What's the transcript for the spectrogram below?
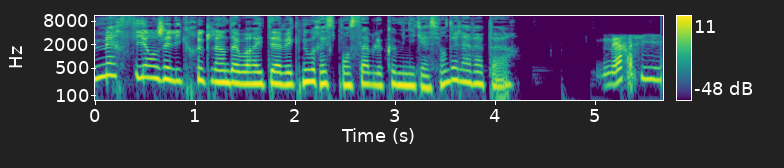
Merci Angélique Ruclin d'avoir été avec nous, responsable communication de la vapeur. Merci.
